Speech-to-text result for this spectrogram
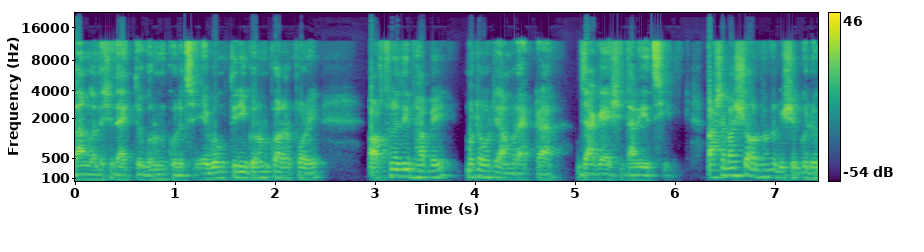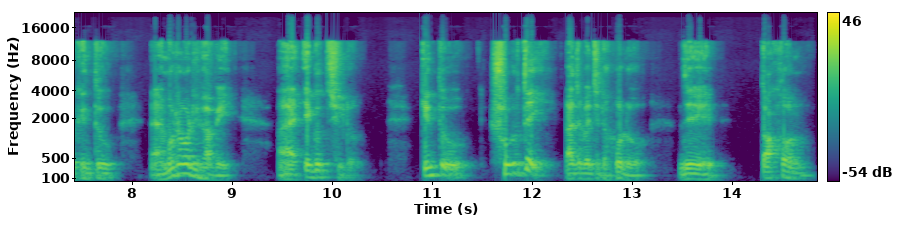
বাংলাদেশে দায়িত্ব গ্রহণ করেছে এবং তিনি গ্রহণ করার পরে অর্থনৈতিকভাবে মোটামুটি আমরা একটা জায়গায় এসে দাঁড়িয়েছি। পাশাপাশি অন্যান্য বিষয়গুলো কিন্তু আহ, এগোচ্ছিল। কিন্তু শুরুতেই রাজাবাই যেটা হলো যে তখন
